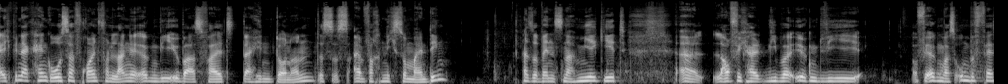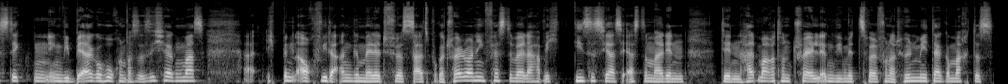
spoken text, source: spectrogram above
ich bin ja kein großer Freund von lange irgendwie über Asphalt dahin donnern. Das ist einfach nicht so mein Ding. Also wenn es nach mir geht, äh, laufe ich halt lieber irgendwie auf irgendwas Unbefestigten, irgendwie Berge hoch und was weiß ich irgendwas. Äh, Ich bin auch wieder angemeldet für das Salzburger Trailrunning Festival. Da habe ich dieses Jahr das erste Mal den, den Halbmarathon-Trail irgendwie mit 1200 Höhenmeter gemacht. Das,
